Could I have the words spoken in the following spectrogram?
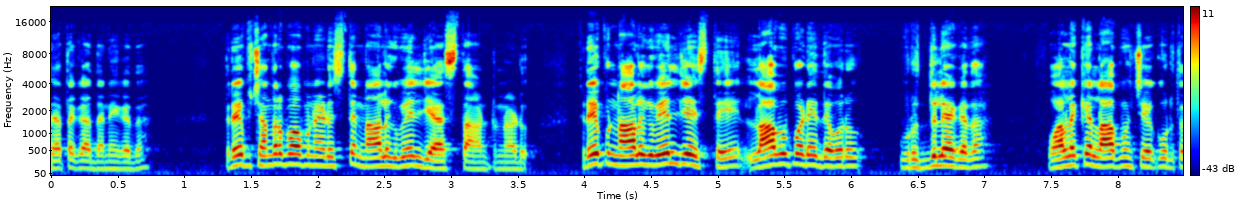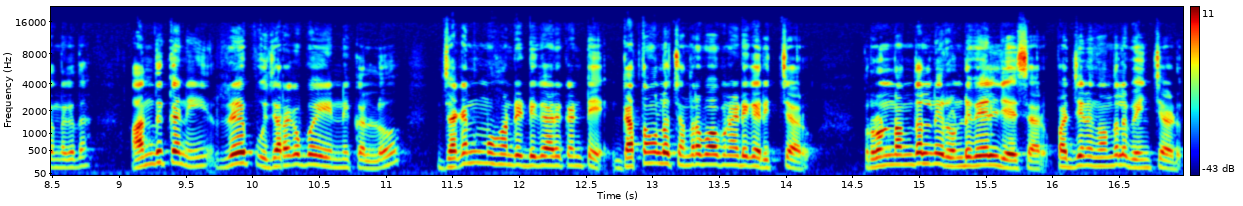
చేత కాదనే కదా. రేపు చంద్రబాబు నాయుడు వస్తే నాలుగు వేలు చేస్తా అంటున్నాడు. రేపు నాలుగు వేలు చేస్తే లాభపడేది ఎవరు? వృద్ధులే కదా. వాళ్ళకే లాభం చేకూరుతుంది కదా. అందుకని రేపు జరగబోయే ఎన్నికల్లో జగన్మోహన్ రెడ్డి గారి కంటే గతంలో చంద్రబాబు నాయుడు గారు ఇచ్చారు. రెండు వందలని రెండు వేలు చేశారు. పద్దెనిమిది వందలు పెంచాడు.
